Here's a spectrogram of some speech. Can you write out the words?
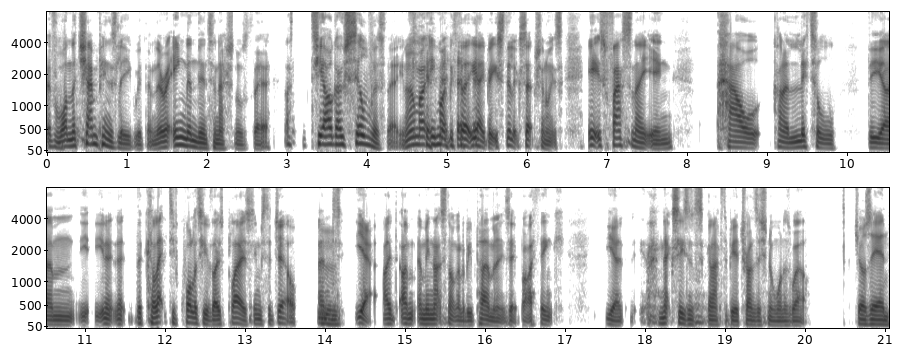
have won the Champions League with them. There are England internationals there. That's, Thiago Silva's there. You know, he might, he might be 38, but he's still exceptional. It's it is fascinating how kind of little the um you know the, the collective quality of those players seems to gel. And yeah, I I mean that's not going to be permanent, is it? But I think yeah, next season's going to have to be a transitional one as well. Jose in.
